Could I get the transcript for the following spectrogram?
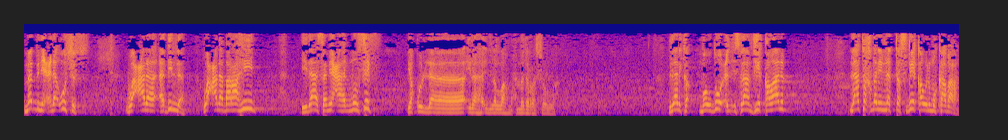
مبني على أسس وعلى أدلة وعلى براهين. إذا سمعها المنصف يقول لا إله إلا الله محمد رسول الله. لذلك موضوع الإسلام فيه قوالب لا تقبل إلا التصديق أو المكابرة.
